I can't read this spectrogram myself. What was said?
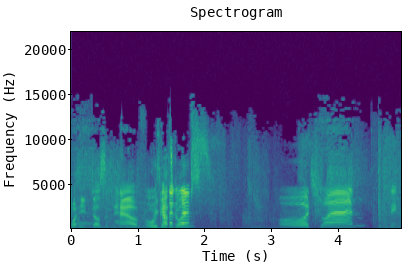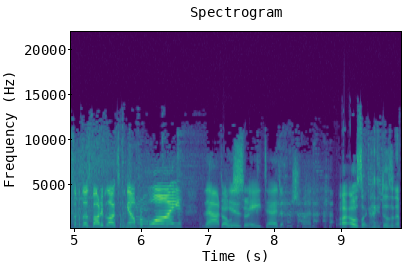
but he doesn't have. Oh, he got, the the glimpse. Oh, Chuen. Seeing some of those body blocks coming out from Y. That was is sick. a dead Chuen. I, I was like, hey, doesn't have.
